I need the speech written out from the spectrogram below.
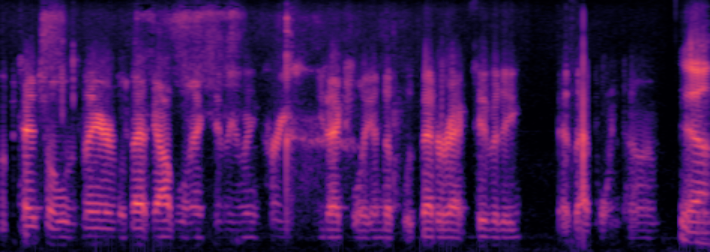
the potential is there that that gobbling activity will increase. You'd actually end up with better activity at that point in time. Yeah.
